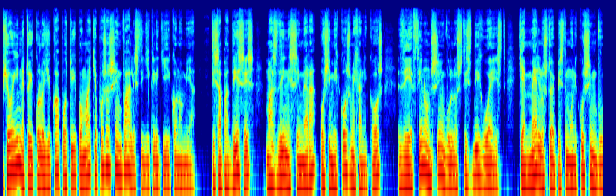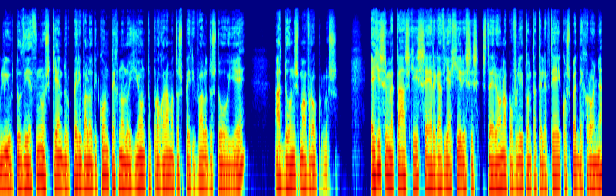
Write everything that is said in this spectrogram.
Ποιο είναι το οικολογικό αποτύπωμα και πόσο συμβάλλει στην κυκλική οικονομία; Τις απαντήσεις μας δίνει σήμερα ο χημικός μηχανικός, διευθύνων σύμβουλος της D Waste και μέλος του Επιστημονικού Συμβουλίου του Διεθνούς Κέντρου Περιβαλλοντικών Τεχνολογιών του Προγράμματος Περιβάλλοντος του ΟΗΕ, Αντώνης Μαυρόπουλος. Έχει συμμετάσχει σε έργα διαχείρισης στερεών αποβλήτων τα τελευταία 25 χρόνια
